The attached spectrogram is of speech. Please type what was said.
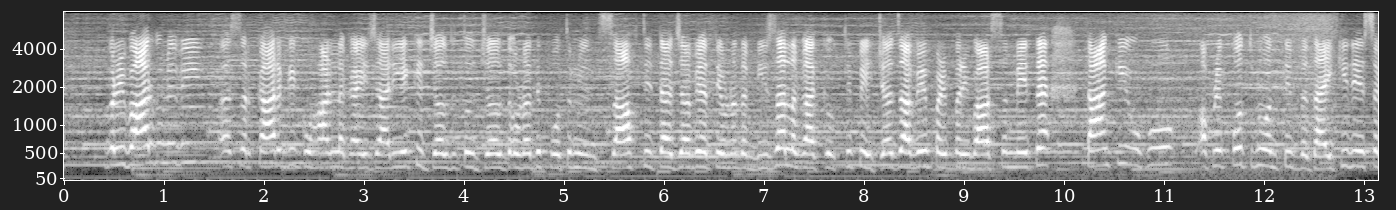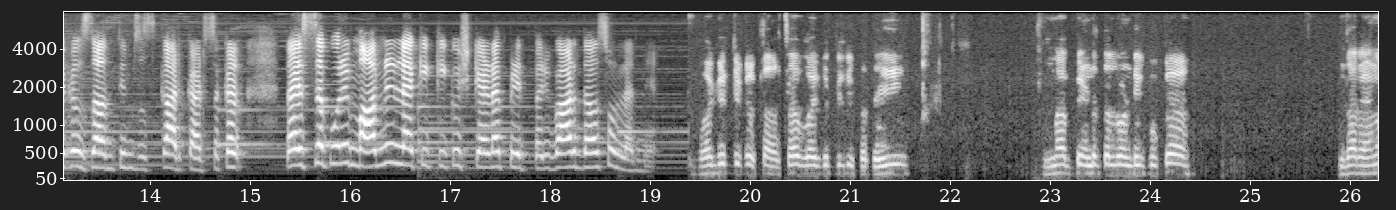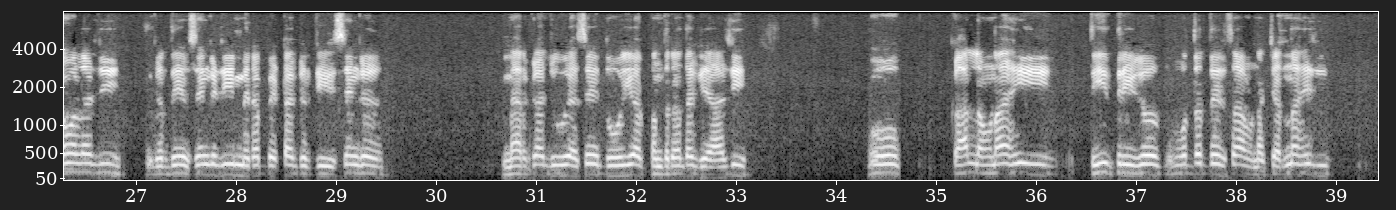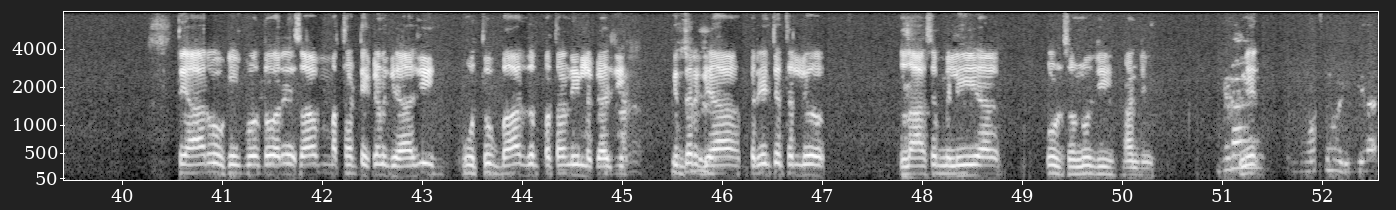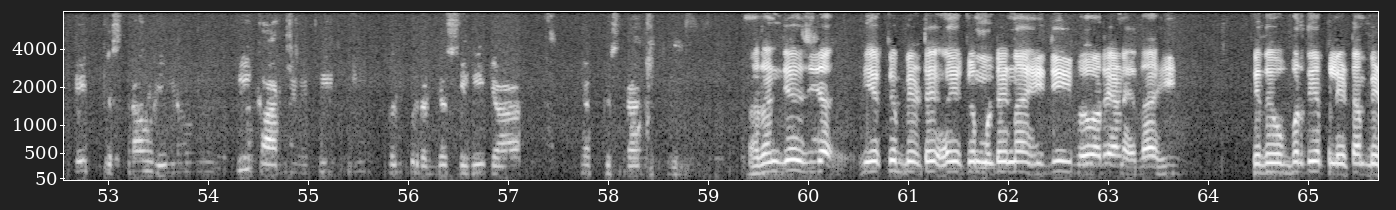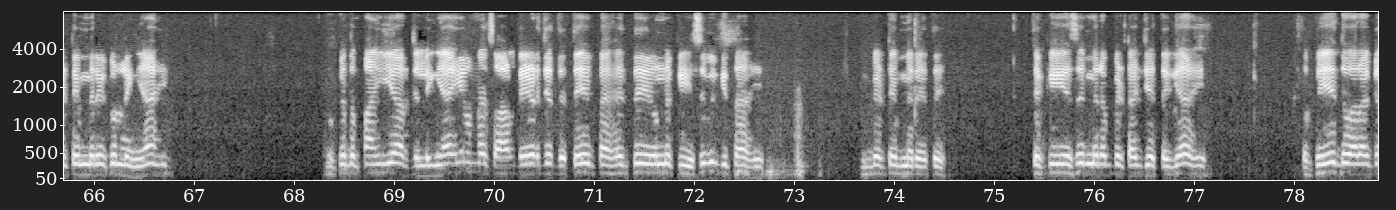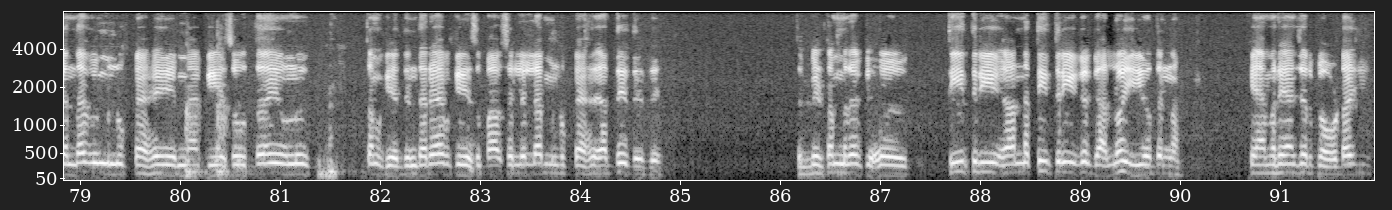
ਪਰਿਵਾਰ ਵੱਲੋਂ ਵੀ ਸਰਕਾਰ ਅੱਗੇ ਗੁਹਾਰ ਲਗਾਈ ਜਾ ਰਹੀ ਹੈ ਕਿ ਜਲਦ ਤੋਂ ਜਲਦ ਉਹਨਾਂ ਦੇ ਪੁੱਤ ਨੂੰ ਇਨਸਾਫ ਦਿੱਤਾ ਜਾਵੇ ਅਤੇ ਉਹਨਾਂ ਦਾ ਵੀਜ਼ਾ ਲਗਾ ਕੇ ਉੱਥੇ ਭੇਜਿਆ ਜਾਵੇ ਪਰ ਪਰਿਵਾਰ ਸਮੇਤ, ਤਾਂ ਕਿ ਉਹ ਆਪਣੇ ਪੁੱਤ ਨੂੰ ਅੰਤਿਮ ਵਿਦਾਇਗੀ ਦੇ ਸਕਣ ਉਸ ਦਾ ਅੰਤਿਮ ਸੰਸਕਾਰ ਕਰ ਸਕਣ। ਤਾਂ ਇਸ ਪੂਰੇ ਮਾਮਲੇ ਨੂੰ ਲੈ ਕੇ ਕੀ ਕੁਝ ਕਹਿਣਾ ਪੀੜਤ ਪਰਿਵਾਰ ਦਾ ਸੁਣ ਲੈਂਦੇ ਹਾਂ। ਵਾਹਿਗੁਰੂ ਜੀ ਕਾ ਖਾਲਸਾ, ਵਾਹਿਗੁਰੂ ਜੀ ਕੀ ਫਤਿਹ ਜੀ। ਮੈਂ ਪਿੰਡ ਤਲਵੰਡੀ ਕੁੱਕਾ ਦਾ ਰਹਿਣ ਵਾਲਾ ਜੀ, ਗੁਰਦੇਵ ਸਿੰਘ ਜੀ, ਮੇਰਾ ਬੇਟਾ Gurjeet Singh. America U S A 2015 ਦਾ ਗਿਆ ਜੀ। ਉਹ ਕੱਲ ਆਉਣਾ ਸੀ 30 ਤਰੀਕ ਉਧਰ ਦੇ ਹਿਸਾਬ ਨਾਲ ਚੜਨਾ ਸੀ ਜੀ। ਤਿਆਰ ਹੋ ਕੇ ਗੁਰਦੁਆਰੇ ਸਾਹਿਬ ਮੱਥਾ ਟੇਕਣ ਗਿਆ ਜੀ। ਉਸ ਤੋਂ ਬਾਅਦ ਪਤਾ ਨਹੀਂ ਲੱਗਾ ਜੀ ਕਿੱਧਰ ਗਿਆ। ਬ੍ਰਿਜ ਥੱਲੇ ਲਾਸ਼ ਮਿਲੀ ਆ ਪੁਲਿਸ ਨੂੰ ਜੀ ਹਾਂਜੀ। ਜਿਹੜਾ ਮੌਤ ਹੋਈ ਆ ਇਹ ਕਿਸ ਤਰ੍ਹਾਂ ਹੋਈ ਆ? ਕੀ ਕਾਰਨ ਹੈ ਕਿ ਕੋਈ ਕੋਈ ਰੰਜਸ ਸੀਗੀ ਜਾਂ ਕਿਸ ਤਰ੍ਹਾਂ? ਰੰਜਸ ਜੀ, ਇੱਕ ਬੇਟੇ ਇੱਕ ਮੁੰਡੇ ਨਾਲ ਹੀ ਜੀ ਹਰਿਆਣੇ ਦਾ ਹੀ। ਕਿਤੇ ਉੱਪਰ ਦੀਆਂ ਪਲੇਟਾਂ ਬੇਟੇ ਮੇਰੇ ਕੋਲ ਲਈਆਂ ਸੀ। ਉਹ ਕਿਤੇ 5000 ਚ ਲਈਆਂ ਸੀ ਉਹਨੇ ਸਾਲ ਡੇਢ ਚ ਦਿੱਤੇ ਪੈਸੇ ਤੇ ਉਹਨੇ ਕੇਸ ਵੀ ਕੀਤਾ ਸੀ ਬੇਟੇ ਮੇਰੇ ਤੇ। ਤੇ ਕੇਸ ਮੇਰਾ ਬੇਟਾ ਜਿੱਤ ਗਿਆ ਸੀ। ਤੇ ਫੇਰ ਦੁਬਾਰਾ ਕਹਿੰਦਾ ਵੀ ਮੈਨੂੰ ਪੈਸੇ ਮੈਂ ਕੇਸ ਉਦਾਂ ਹੀ ਉਹਨੂੰ ਧਮਕੀ ਦਿੰਦਾ ਰਿਹਾ ਵੀ ਕੇਸ ਵਾਪਸ ਲੈ ਲੈ ਮੈਨੂੰ ਪੈਸੇ ਅੱਧੇ ਦੇ ਦੇ। ਤੇ ਬੇਟਾ ਮੇਰਾ ਅਹ, 30 ਤਰੀਕ 29 ਤਰੀਕ ਗੱਲ ਹੋਈ ਉਹਦੇ ਨਾਲ। ਕੈਮਰਿਆਂ 'ਚ ਰਿਕਾਰਡ ਆ ਜੀ।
